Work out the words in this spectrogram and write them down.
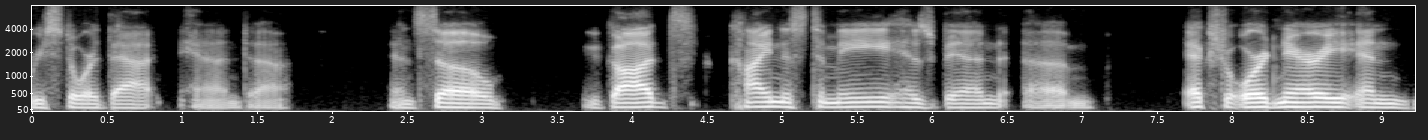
restored that. And uh, and so God's kindness to me has been um, extraordinary. And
